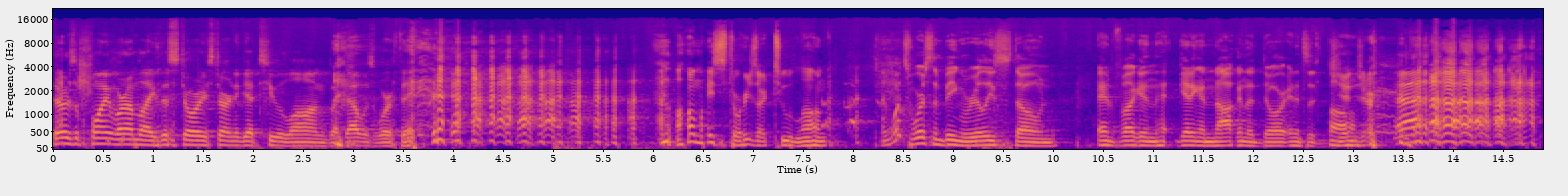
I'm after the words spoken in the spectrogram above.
there was a point where I'm like, this story's starting to get too long, but that was worth it. All my stories are too long. And what's worse than being really stoned and fucking getting a knock on the door and it's a Oh. ginger?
